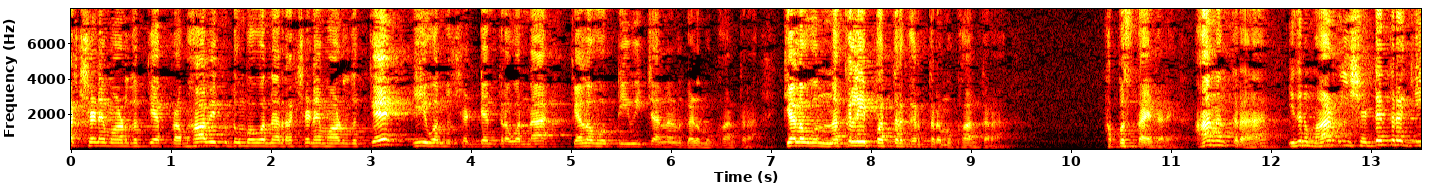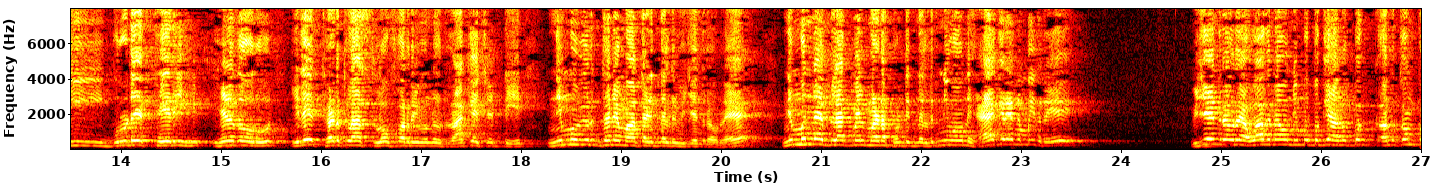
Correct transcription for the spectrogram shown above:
ರಕ್ಷಣೆ ಮಾಡೋದಕ್ಕೆ, ಪ್ರಭಾವಿ ಕುಟುಂಬವನ್ನ ರಕ್ಷಣೆ ಮಾಡೋದಕ್ಕೆ ಈ ಒಂದು ಷಡ್ಯಂತ್ರವನ್ನು ಕೆಲವು ಟಿವಿ ಚಾನೆಲ್ಗಳ ಮುಖಾಂತರ, ಕೆಲವು ನಕಲಿ ಪತ್ರಕರ್ತರ ಮುಖಾಂತರ ಹಬ್ಬಿಸ್ತಾ ಇದ್ದಾರೆ. ಆ ನಂತರ ಇದನ್ನ ಮಾಡಿ, ಈ ಷಡ್ಯಂತ್ರ ಈ ಬುರುಡೆ ಥೇರಿ ಹೇಳಿದವರು, ಇದೇ ಥರ್ಡ್ ಕ್ಲಾಸ್ ಲೋಫರ್ ಇವನು ರಾಕೇಶ್ ಶೆಟ್ಟಿ, ನಿಮ್ಮ ವಿರುದ್ಧನೇ ಮಾತಾಡಿದ್ನಲ್ರಿ ವಿಜೇಂದ್ರ ಅವರೇ? ನಿಮ್ಮನ್ನೇ ಬ್ಲಾಕ್ ಮೇಲ್ ಮಾಡಕ್ ಹೊಂಟಿದ್ನಲ್ರಿ? ನೀವು ಅವ್ನು ಹೇಗೆ ನಂಬಿದ್ರಿ? ವಿಜೇಂದ್ರ ಅವರೇ, ಅವಾಗ ನಾವು ನಿಮ್ಮ ಬಗ್ಗೆ ಅನುಪ, ಅನುಕಂಪ,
